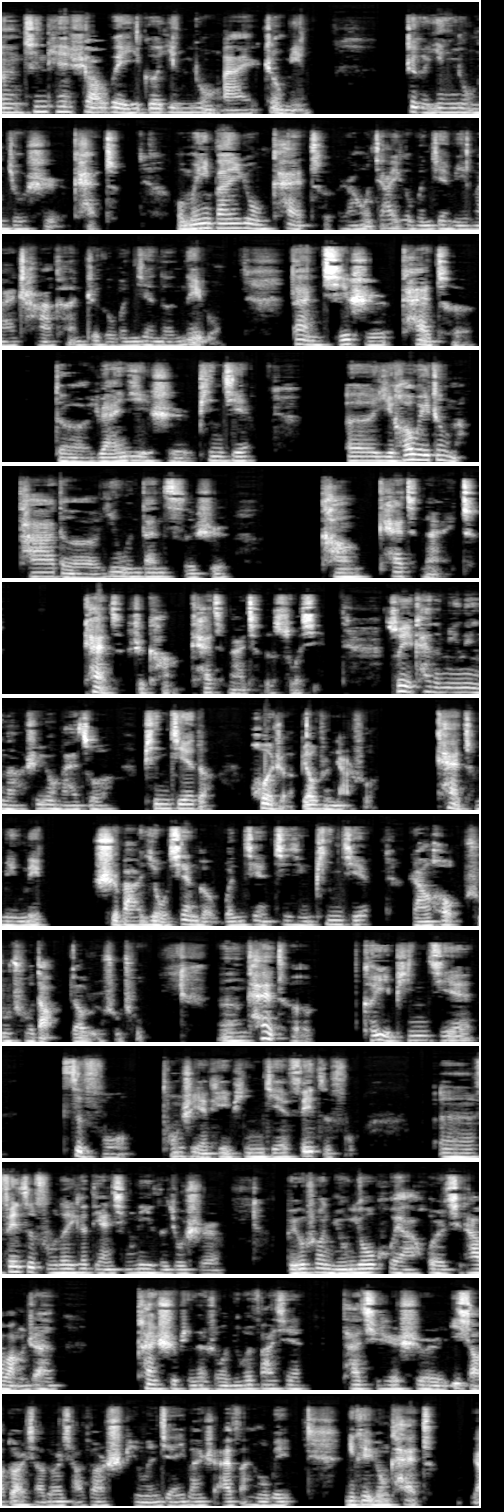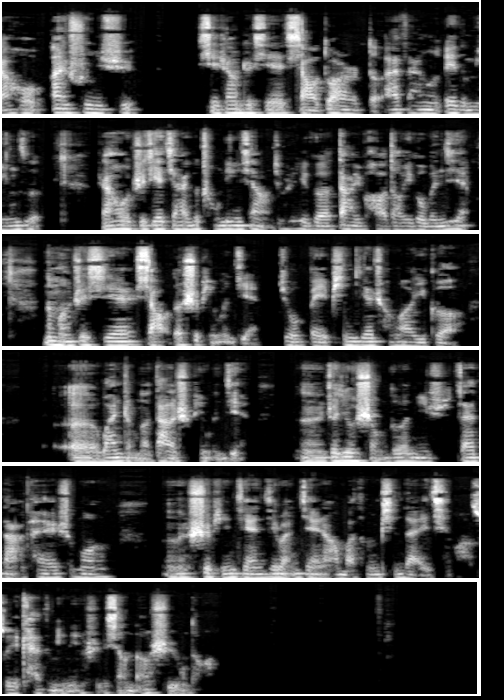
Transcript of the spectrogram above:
嗯，今天需要为一个应用来证明，这个应用就是 cat。我们一般用 cat，然后加一个文件名来查看这个文件的内容。但其实 cat 的原意是拼接。呃，以何为证呢？它的英文单词是 concatenate，cat 是 concatenate 的缩写，所以 cat 命令呢是用来做。拼接的，或者标准点说，cat 命令是把有限个文件进行拼接，然后输出到标准输出。嗯，cat 可以拼接字符，同时也可以拼接非字符。嗯，非字符的一个典型例子就是，比如说你用优酷呀或者其他网站看视频的时候，你会发现。它其实是一小段小段小段视频文件，一般是 FLV。你可以用 cat，然后按顺序写上这些小段的 FLV 的名字，然后直接加一个重定向，就是一个大于号到一个文件。那么这些小的视频文件就被拼接成了一个呃完整的大的视频文件。嗯，这就省得你再打开什么。嗯，视频剪辑软件，然后把它们拼在一起嘛，所以 cat 命令是相当实用的啊。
